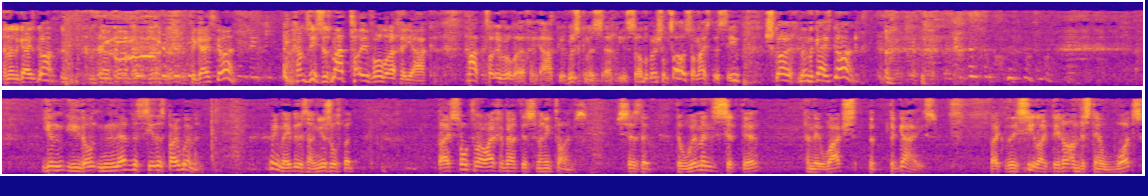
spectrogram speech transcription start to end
And then the guy's gone. the guy's gone. He comes he says, Ma toivo lecha Yaakov. Ma toivo lecha Yaakov. Mishkan esech yisrael. The Baruch says, oh, so nice to see you. Shkoich. And then the guy's gone. you, you don't never see this by women. I mean, maybe there's unusuals, but, but I spoke to my wife about this many times. She says that the women sit there and they watch the, the guys. Like they see, like they don't understand what's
